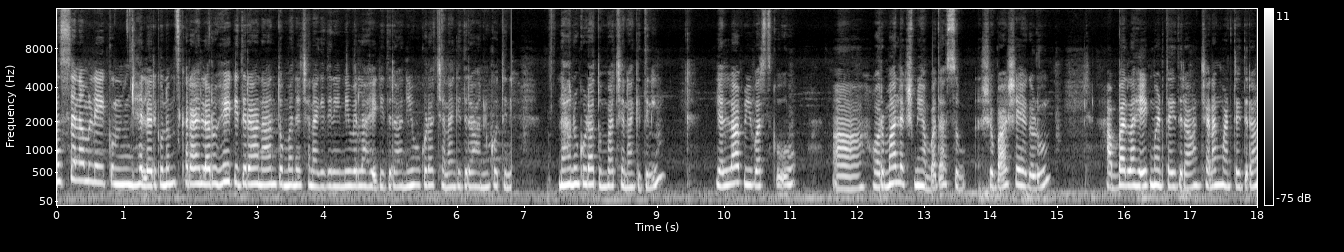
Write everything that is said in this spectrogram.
ಅಸ್ಸಲಾಮ್ ಅಲೈಕುಮ್ ಎಲ್ಲರಿಗೂ ನಮಸ್ಕಾರ. ಎಲ್ಲರೂ ಹೇಗಿದ್ದೀರಾ? ನಾನು ತುಂಬಾ ಚೆನ್ನಾಗಿದ್ದೀನಿ. ನೀವೆಲ್ಲ ಹೇಗಿದ್ದೀರಾ? ನೀವು ಕೂಡ ಚೆನ್ನಾಗಿದ್ದೀರಾ ಅನ್ಕೋತೀನಿ. ನಾನು ಕೂಡ ತುಂಬ ಚೆನ್ನಾಗಿದ್ದೀನಿ. ಎಲ್ಲ ವ್ಯೂವರ್ಸ್ಗೂ ಹೊರಮಾಲಕ್ಷ್ಮಿ ಹಬ್ಬದ ಶುಭ, ಶುಭಾಶಯಗಳು. ಹಬ್ಬ ಎಲ್ಲ ಹೇಗೆ ಮಾಡ್ತಾಯಿದ್ದೀರಾ ಚೆನ್ನಾಗಿ ಮಾಡ್ತಾಯಿದ್ದೀರಾ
